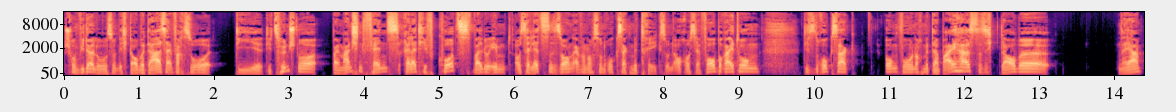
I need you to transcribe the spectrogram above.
schon wieder los und ich glaube, da ist einfach so die, die Zündschnur bei manchen Fans relativ kurz, weil du eben aus der letzten Saison einfach noch so einen Rucksack mitträgst und auch aus der Vorbereitung diesen Rucksack irgendwo noch mit dabei hast, dass ich glaube, naja,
